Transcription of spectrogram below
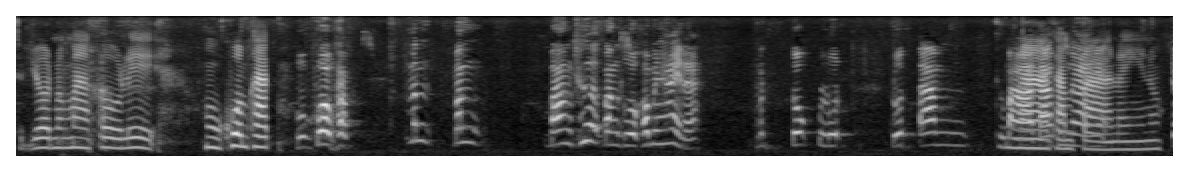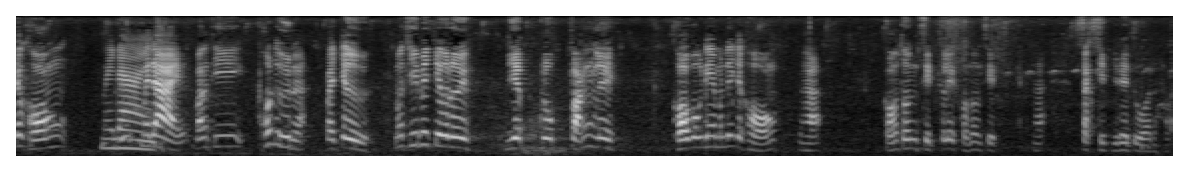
สุดยอดมากๆพ่อเล่หูควมคักหูควบครับ มันบางบางเชือกบางตัวเขาไม่ให้นะมันตกหลุดหลุดตาม ทุ่งป่านาตามทุ่งนา ทำป่าเนี่ยอะไรอย่างงี้เนาะเจ้าของ ไม่ได้ ไม่ได้ บางทีคนอื่นอะไปเจอบางทีไม่เจอเลย เหยียบกลบฝังเลย ของพวกนี้มันเรียกเจะของนะฮะของทนสิทธิ์ก็เรียกของทนสิทธิ์นะศักดิ์สิทธิ์อยู่ในตัวนะครับ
